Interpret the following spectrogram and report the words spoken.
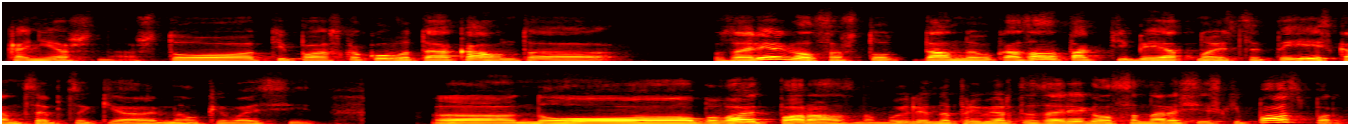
конечно, что типа с какого-то аккаунта зарегался, что данные указал, так к тебе и относится. Это и есть концепция KML KYC. Э, но бывает по-разному. Или, например, ты зарегался на российский паспорт,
